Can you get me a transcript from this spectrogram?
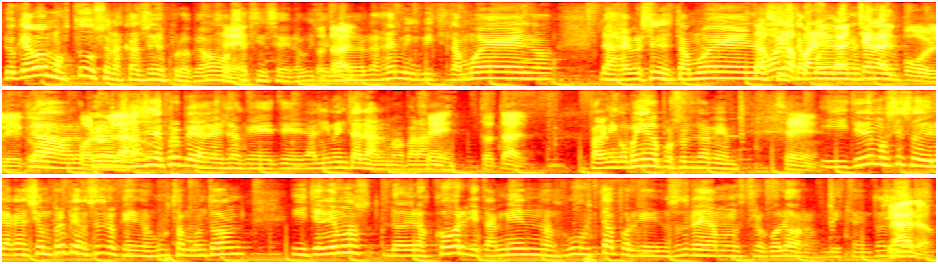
lo que amamos todos son las canciones propias, vamos Sí, a ser sinceros, ¿viste? Los, los remix, ¿viste? Están buenos, las reversiones están buenas. Está sí, bueno están para buenas, enganchar sí. al público, Claro, por pero las canciones propias es lo que te alimenta el alma para Sí, mí. total. Para mi compañero, por suerte también. Sí. Y tenemos eso de la canción propia nosotros que nos gusta un montón. Y tenemos lo de los covers que también nos gusta porque nosotros le damos nuestro color, ¿viste? Entonces, Claro.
